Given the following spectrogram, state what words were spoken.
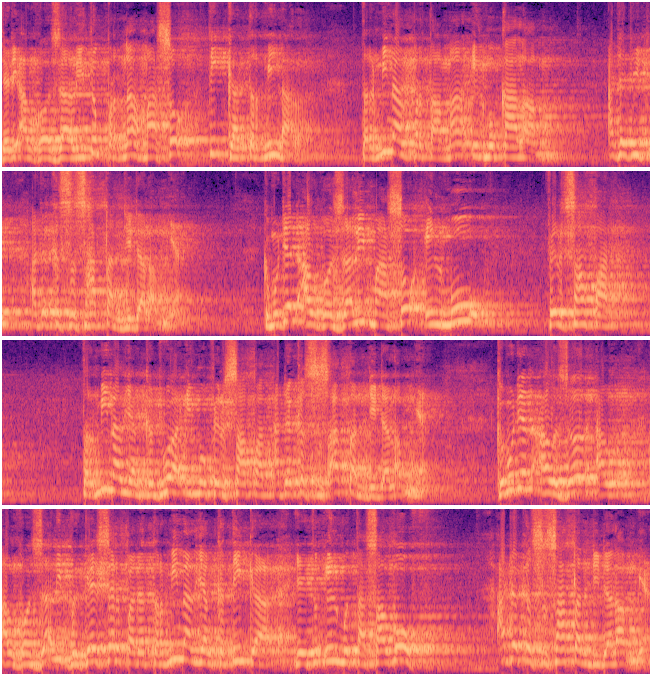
Jadi Al-Ghazali itu pernah masuk tiga terminal. Terminal pertama ilmu kalam ada di, ada kesesatan di dalamnya. Kemudian Al-Ghazali masuk ilmu filsafat. Terminal yang kedua ilmu filsafat ada kesesatan di dalamnya. Kemudian Al-Ghazali bergeser pada terminal yang ketiga yaitu ilmu tasawuf. Ada kesesatan di dalamnya.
